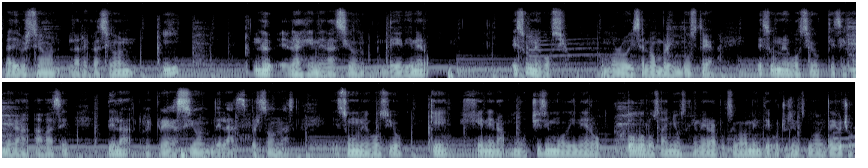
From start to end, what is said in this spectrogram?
la diversión, la recreación y la generación de dinero. Es un negocio, como lo dice el nombre industria, es un negocio que se genera a base de la recreación de las personas. Es un negocio que genera muchísimo dinero todos los años, genera aproximadamente 898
